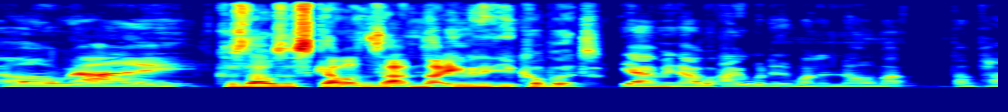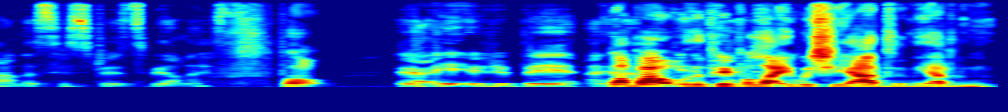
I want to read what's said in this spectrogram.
Oh right. because those are skeletons that are not even in your cupboard. Yeah, I mean, I, I wouldn't want to know my, my partner's history, to be honest. But Yeah, it, would be. What about the people that you wish you had and you hadn't?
